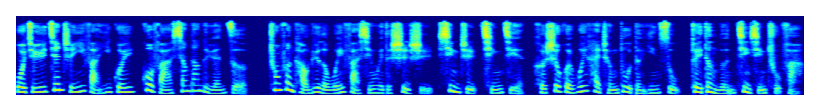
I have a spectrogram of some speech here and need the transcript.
我局坚持依法依规、过罚相当的原则，充分考虑了违法行为的事实、性质、情节和社会危害程度等因素，对邓伦进行处罚。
